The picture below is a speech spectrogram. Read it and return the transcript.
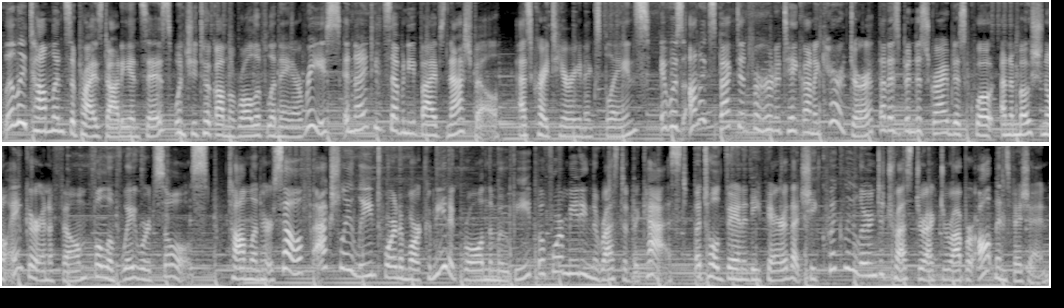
Lily Tomlin surprised audiences when she took on the role of Linnea Reese in 1975's Nashville. As Criterion explains, it was unexpected for her to take on a character that has been described as, quote, an emotional anchor in a film full of wayward souls. Tomlin herself actually leaned toward a more comedic role in the movie before meeting the rest of the cast, but told Vanity Fair that she quickly learned to trust director Robert Altman's vision,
